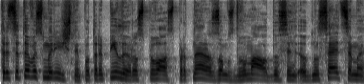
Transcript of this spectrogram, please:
38-річний потерпілий розпивав спиртне разом з двома односель- односельцями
